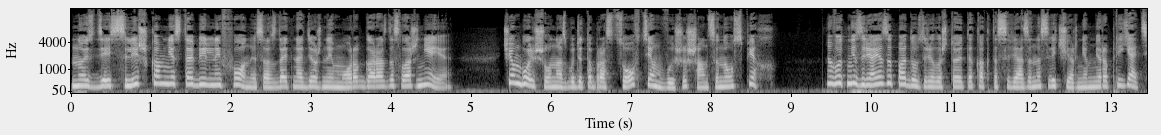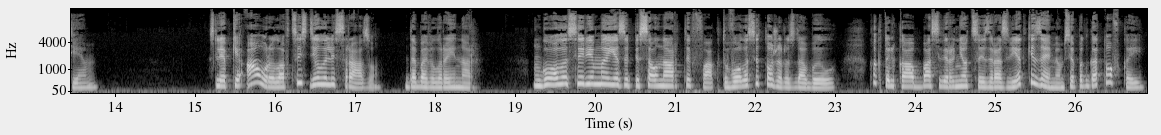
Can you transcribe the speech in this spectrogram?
но здесь слишком нестабильный фон, и создать надежный морок гораздо сложнее. Чем больше у нас будет образцов, тем выше шансы на успех. Вот не зря я заподозрила, что это как-то связано с вечерним мероприятием. Слепки ауры ловцы сделали сразу, добавил Рейнар. Голос Ириме я записал на артефакт, волосы тоже раздобыл. Как только Аббас вернется из разведки, займемся подготовкой.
